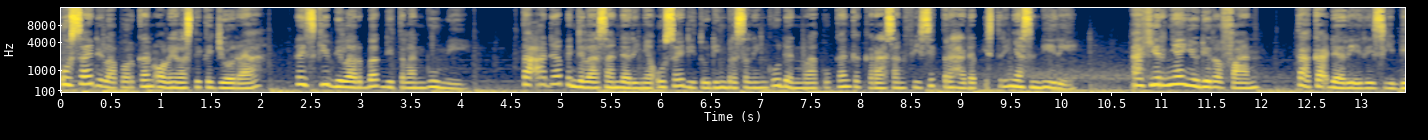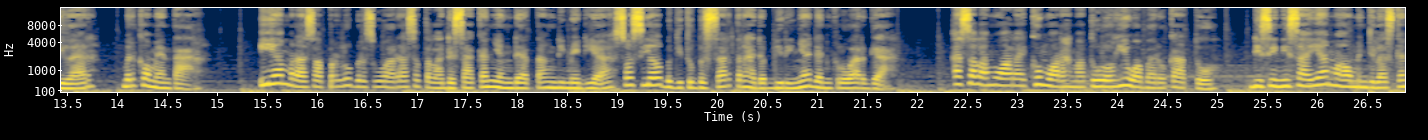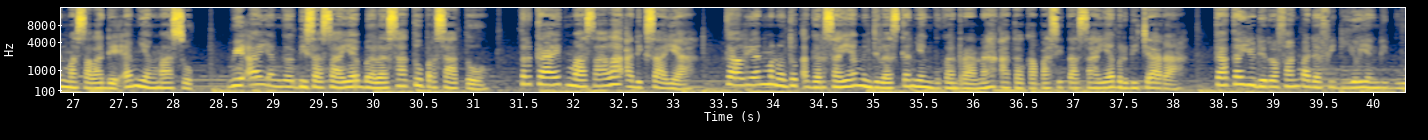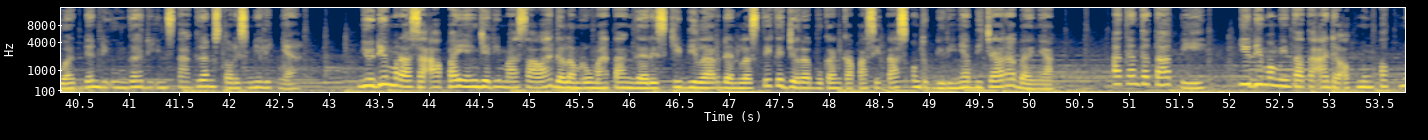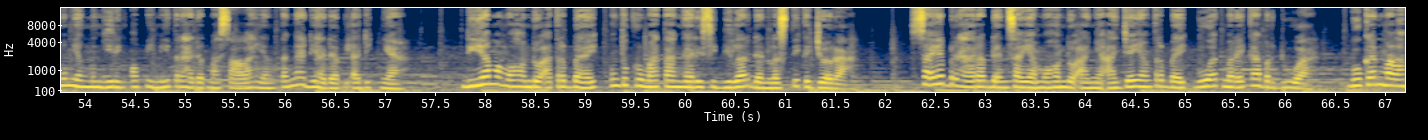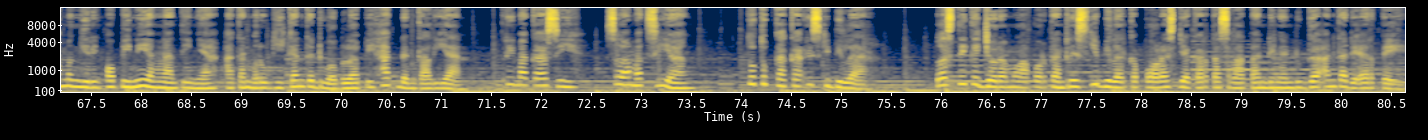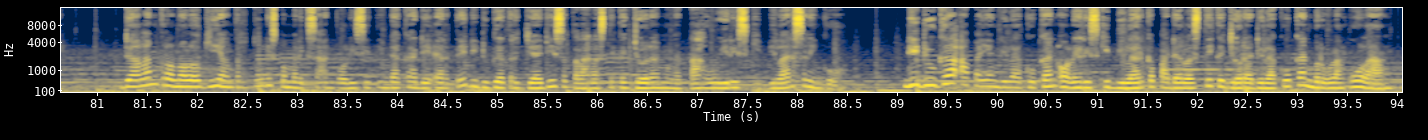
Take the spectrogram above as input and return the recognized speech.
Usai dilaporkan oleh Lesti Kejora, Rizky Bilar bak ditelan bumi. Tak ada penjelasan darinya usai dituding berselingkuh dan melakukan kekerasan fisik terhadap istrinya sendiri. Akhirnya Yudi Revan, kakak dari Rizky Bilar, berkomentar. Ia merasa perlu bersuara setelah desakan yang datang di media sosial begitu besar terhadap dirinya dan keluarga. Assalamualaikum warahmatullahi wabarakatuh. Di sini saya mau menjelaskan masalah DM yang masuk. WA yang gak bisa saya balas satu persatu. Terkait masalah adik saya, kalian menuntut agar saya menjelaskan yang bukan ranah atau kapasitas saya berbicara. Kata Yudi Revan pada video yang dibuat dan diunggah di Instagram stories miliknya. Yudi merasa apa yang jadi masalah dalam rumah tangga Rizky Bilar dan Lesti Kejora bukan kapasitas untuk dirinya bicara banyak. Akan tetapi, Yudi meminta tak ada oknum-oknum yang menggiring opini terhadap masalah yang tengah dihadapi adiknya. Dia memohon doa terbaik untuk rumah tangga Rizky Bilar dan Lesti Kejora. Saya berharap dan saya mohon doanya aja yang terbaik buat mereka berdua, bukan malah menggiring opini yang nantinya akan merugikan kedua belah pihak dan kalian. Terima kasih. Selamat siang. Tutup kakak Rizky Bilar. Lesti Kejora melaporkan Rizky Bilar ke Polres Jakarta Selatan dengan dugaan KDRT. Dalam kronologi yang tertulis pemeriksaan polisi tindak KDRT diduga terjadi setelah Lesti Kejora mengetahui Rizky Bilar selingkuh. Diduga apa yang dilakukan oleh Rizky Bilar kepada Lesti Kejora dilakukan berulang-ulang,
